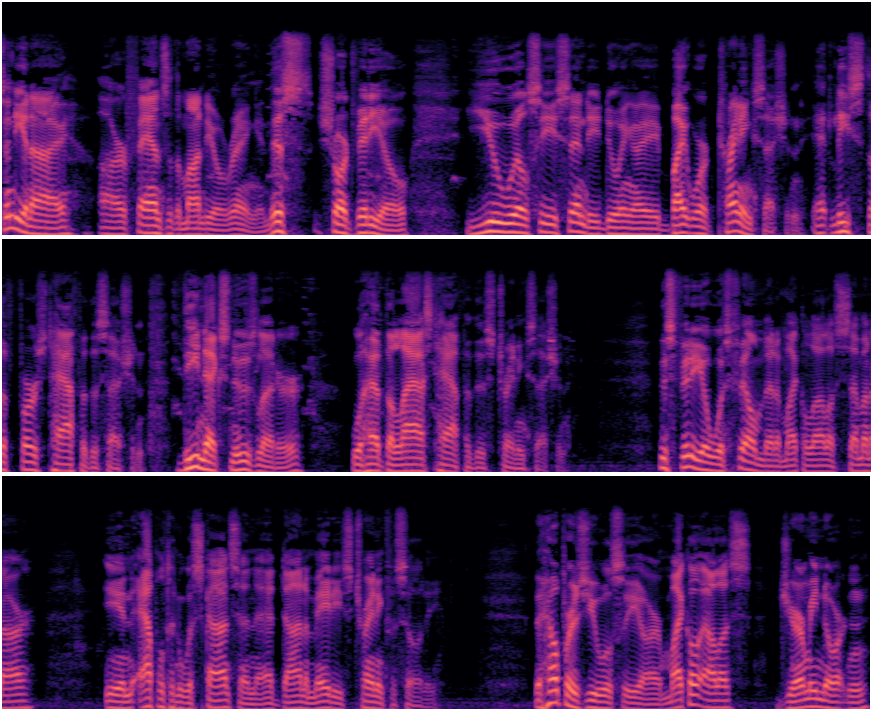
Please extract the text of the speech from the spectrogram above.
Cindy and I are fans of the Mondio Ring. In this short video, you will see Cindy doing a bite work training session, at least the first half of the session. The next newsletter will have the last half of this training session. This video was filmed at a Michael Ellis seminar in Appleton, Wisconsin at Don Amades training facility. The helpers you will see are Michael Ellis, Jeremy Norton,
